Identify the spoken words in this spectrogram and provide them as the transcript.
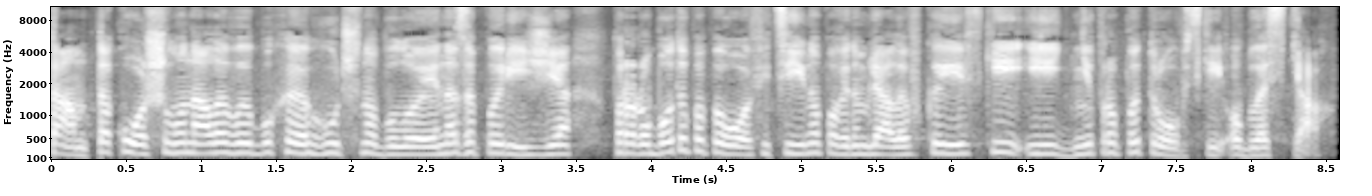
Там також лунали вибухи. Гучно було і на Запоріжжі. Про роботу ППО офіційно повідомляли в Київській і Дніпропетровській областях.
